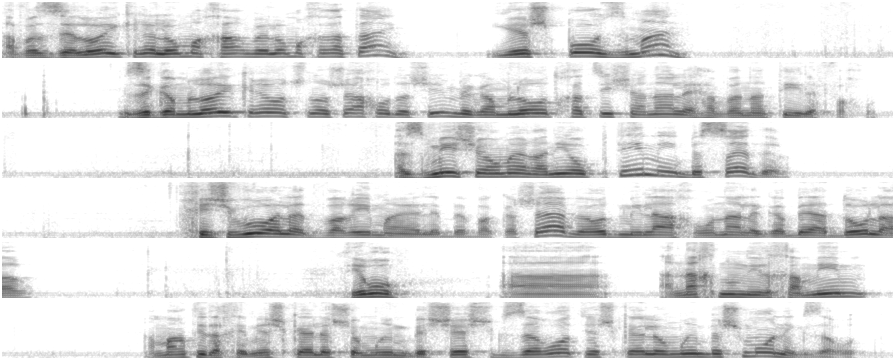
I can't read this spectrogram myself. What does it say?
אבל זה לא יקרה לא מחר ולא מחרתיים. יש פה זמן. זה גם לא יקרה עוד שלושה חודשים וגם לא עוד חצי שנה להבנתי לפחות. אז מי שאומר אני אופטימי, בסדר. חישבו על הדברים האלה בבקשה, ועוד מילה אחרונה לגבי הדולר. תראו, אנחנו נלחמים, אמרתי לכם, יש כאלה שאומרים בשש גזרות, יש כאלה אומרים בשמונה גזרות.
